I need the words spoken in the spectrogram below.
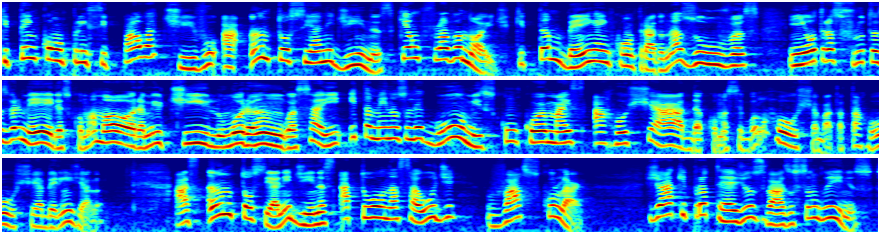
que tem como principal ativo a antocianidinas, que é um flavonoide, que também é encontrado nas uvas e em outras frutas vermelhas, como amora, mirtilo, morango, açaí e também nos legumes com cor mais arroxeada, como a cebola roxa, a batata roxa e a berinjela. As antocianidinas atuam na saúde vascular, já que protege os vasos sanguíneos,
